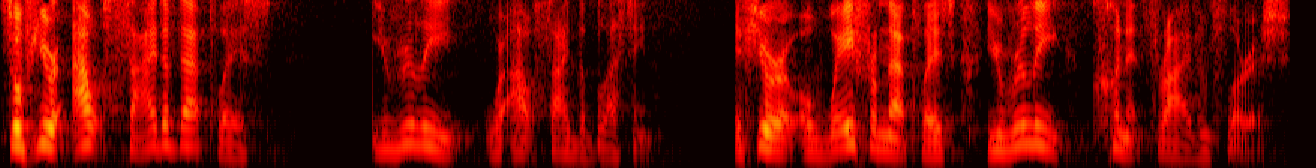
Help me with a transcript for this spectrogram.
So if you're outside of that place, you really were outside the blessing. If you're away from that place, you really couldn't thrive and flourish.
